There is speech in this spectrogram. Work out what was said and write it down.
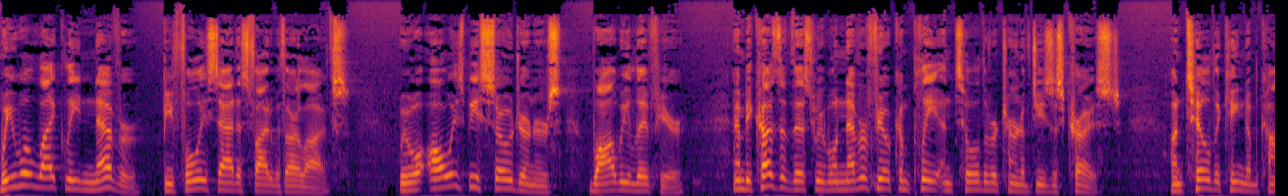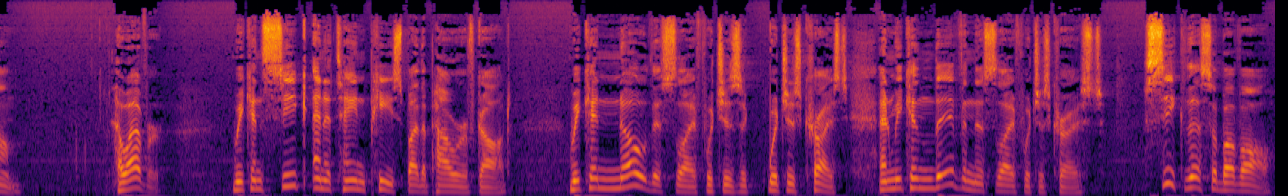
We will likely never be fully satisfied with our lives. We will always be sojourners while we live here. And because of this, we will never feel complete until the return of Jesus Christ, until the kingdom come. However, we can seek and attain peace by the power of God. We can know this life which is, which is Christ, and we can live in this life which is Christ. Seek this above all,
